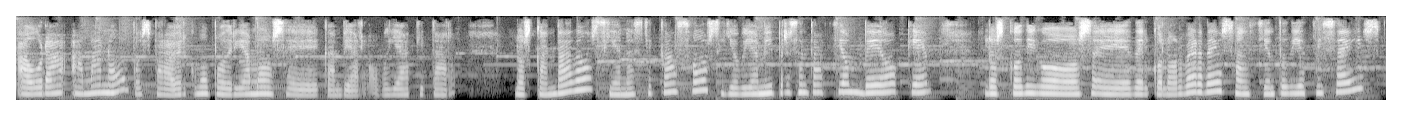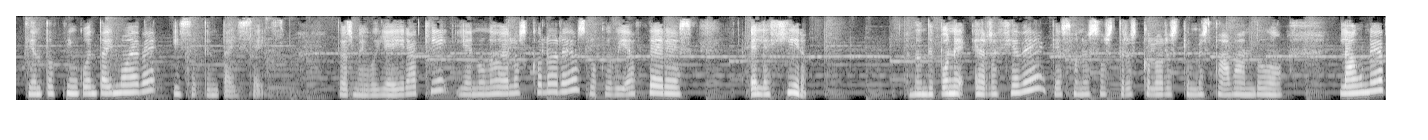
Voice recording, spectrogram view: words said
ahora a mano, pues para ver cómo podríamos eh, cambiarlo. Voy a quitar los candados y en este caso, si yo voy a mi presentación, veo que los códigos eh, del color verde son 116, 159 y 76. Entonces me voy a ir aquí y en uno de los colores lo que voy a hacer es elegir donde pone RGB, que son esos tres colores que me está dando la UNED,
